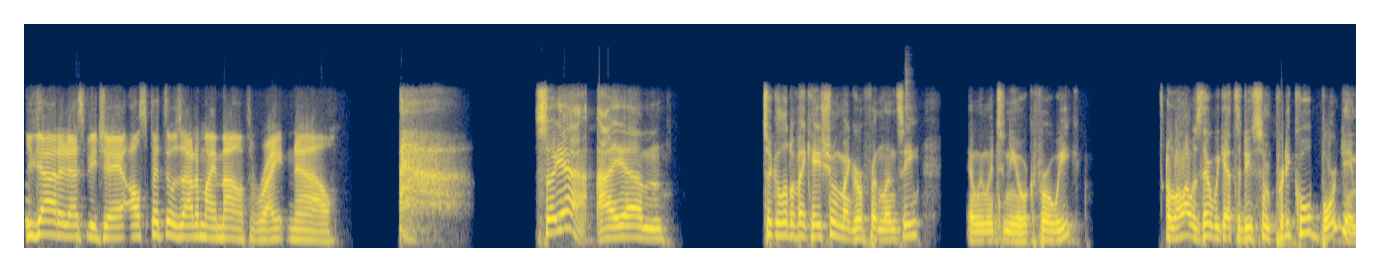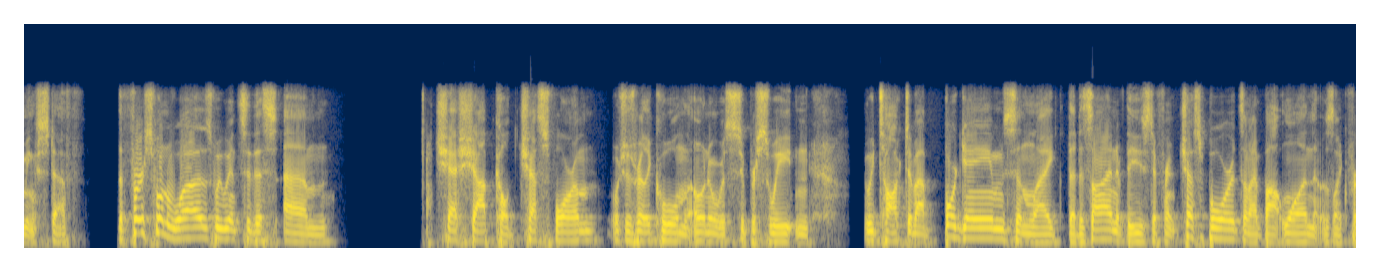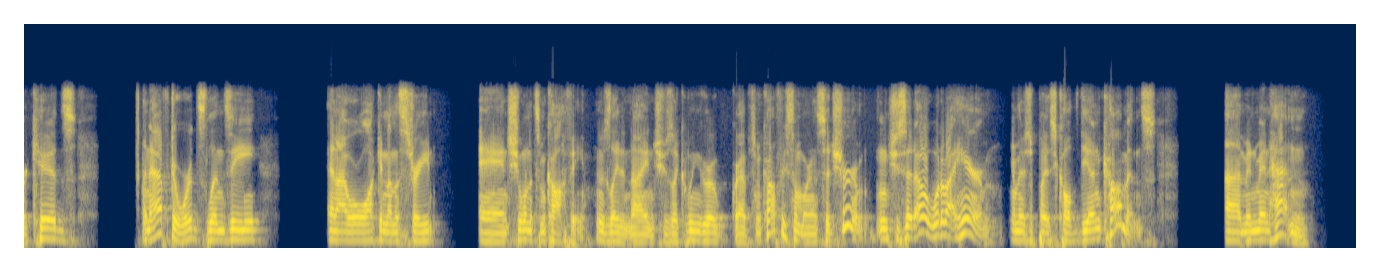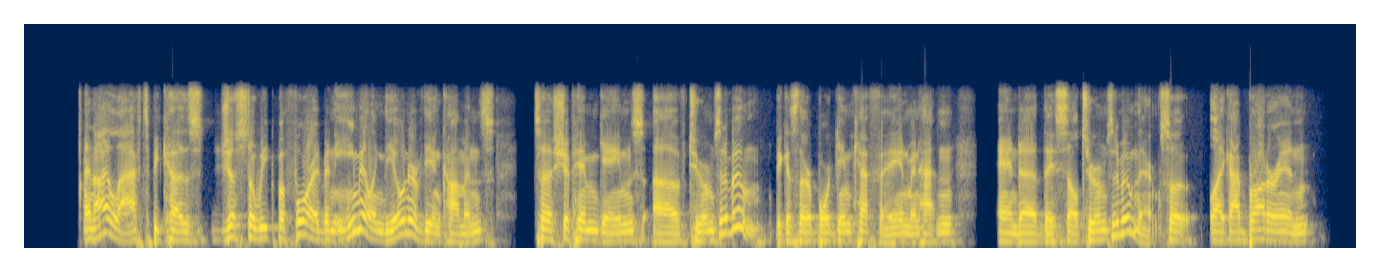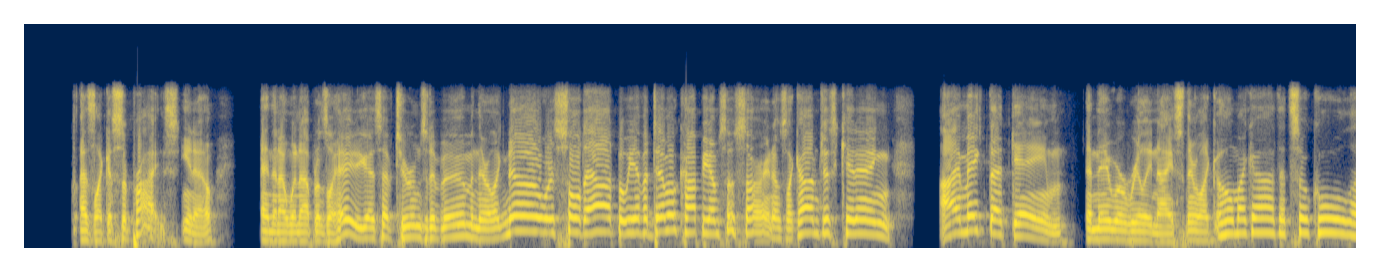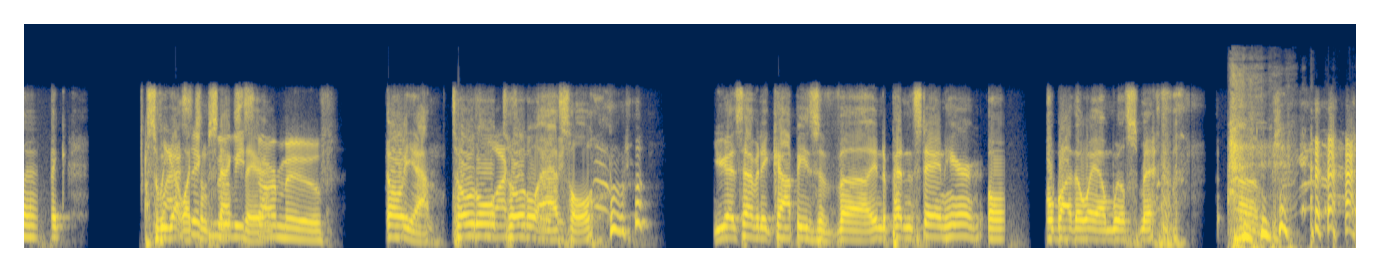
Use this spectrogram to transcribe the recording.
You got it, SBJ. I'll spit those out of my mouth right now. So yeah, I um took a little vacation with my girlfriend Lindsay, and we went to New York for a week. And while I was there, we got to do some pretty cool board gaming stuff. The first one was we went to this um, chess shop called Chess Forum, which was really cool, and the owner was super sweet. And we talked about board games and like the design of these different chess boards. And I bought one that was like for kids. And afterwards, Lindsay and I were walking down the street, and she wanted some coffee. It was late at night, and she was like, "Can we go grab some coffee somewhere?" And I said, "Sure." And she said, "Oh, what about here?" And there's a place called the Uncommons. um, in Manhattan. And I laughed because just a week before I'd been emailing the owner of the Uncommons to ship him games of Two Rooms and a Boom because they're a board game cafe in Manhattan and uh, they sell Two Rooms and a Boom there. So like I brought her in as like a surprise, you know. And then I went up and was like, "Hey, you guys have Two Rooms and a Boom?" And they're like, "No, we're sold out, but we have a demo copy. I'm so sorry." And I was like, oh, "I'm just kidding. I make that game." And they were really nice. And they were like, "Oh my god, that's so cool!" Like, so we got like some snacks movie there. star move. Oh yeah, total total asshole. you guys have any copies of uh, Independence Day in here? Oh, oh, by the way, I'm Will Smith. um,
